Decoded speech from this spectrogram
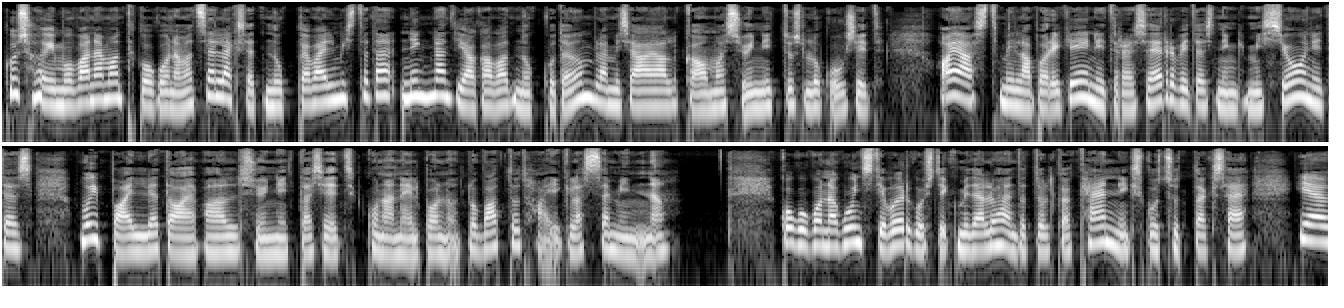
kus hõimuvanemad kogunevad selleks, et nukke valmistada ning nad jagavad nukkude õmblemise ajal ka oma sünnituslugusid. ajast, mil aborigeenid reservides ning missioonides või palja taeva all sünnitasid, kuna neil polnud lubatud haiglasse minna kogukonna kunstivõrgustik, mida lühendatult ka CAN-iks kutsutakse ja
